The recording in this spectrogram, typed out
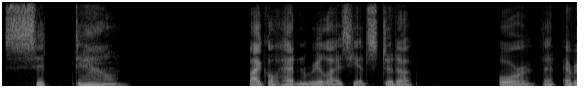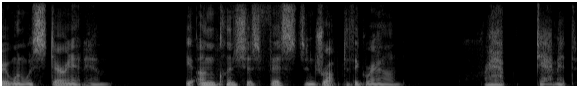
Sit down. Michael hadn't realized he had stood up, or that everyone was staring at him. He unclenched his fists and dropped to the ground. Crap, damn it.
